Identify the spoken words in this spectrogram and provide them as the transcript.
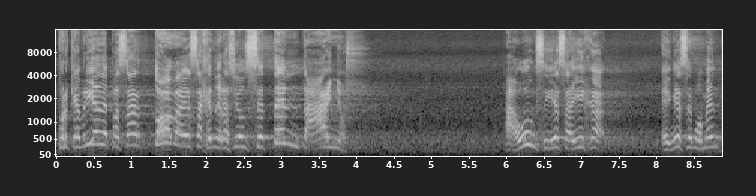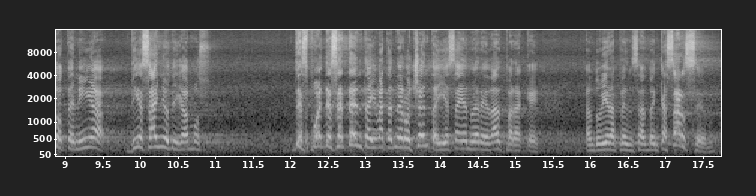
Porque habría de pasar toda esa generación 70 años. Aún si esa hija en ese momento tenía 10 años, digamos, después de 70 iba a tener 80 y esa ya no era edad para que anduviera pensando en casarse.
